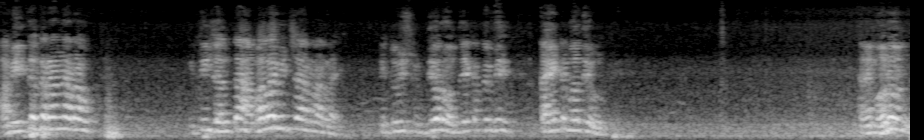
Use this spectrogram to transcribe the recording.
आम्ही इथंच राहणार आहोत. इथे जनता आम्हाला विचारणार आहे की तुम्ही शुद्धीवर होते का? तुम्ही टाईटमध्ये होते. आणि म्हणून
